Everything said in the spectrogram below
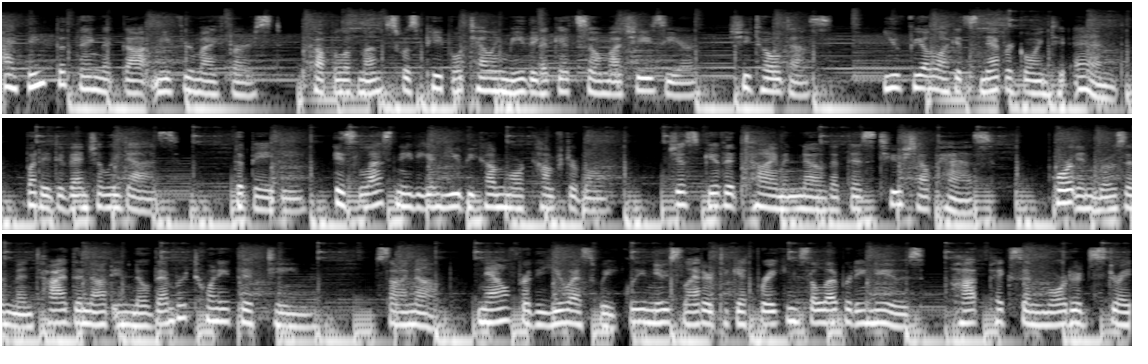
I think the thing that got me through my first couple of months was people telling me that it gets so much easier, she told us. You feel like it's never going to end, but it eventually does. The baby is less needy and you become more comfortable. Just give it time and know that this too shall pass. Port and Rosenman tied the knot in November 2015. Sign up now for the US Weekly newsletter to get breaking celebrity news, hot picks and mortared straight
